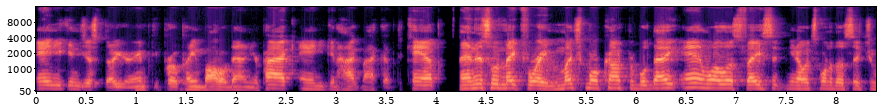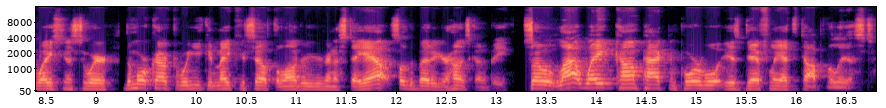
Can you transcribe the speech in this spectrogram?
and you can just throw your empty propane bottle down your pack and you can hike back up to camp. And this would make for a much more comfortable day. And well, let's face it, you know, it's one of those situations to where the more comfortable you can make yourself, the longer you're going to stay out. So the better your hunt's going to be. So lightweight, compact, and portable is definitely at the top of the list.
